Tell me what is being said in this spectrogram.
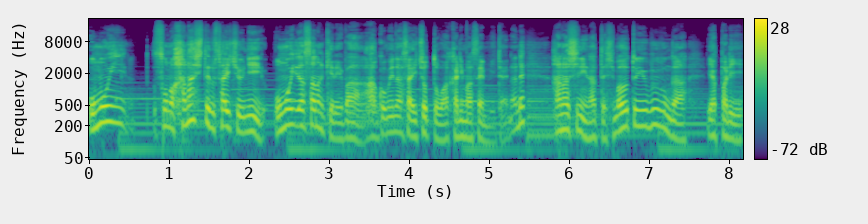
思い、その話してる最中に思い出さなければ、あ、ごめんなさい、ちょっとわかりませんみたいなね、話になってしまうという部分が、やっぱり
